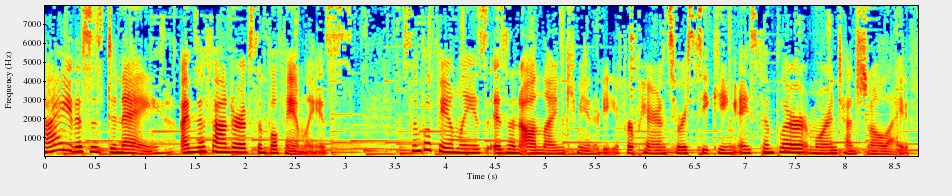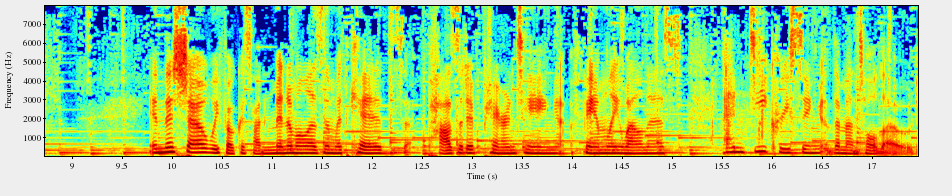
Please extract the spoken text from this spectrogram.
Hi, this is Denaye. I'm the founder of Simple Families. Simple Families is an online community for parents who are seeking a simpler, more intentional life. In this show, we focus on minimalism with kids, positive parenting, family wellness, and decreasing the mental load.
